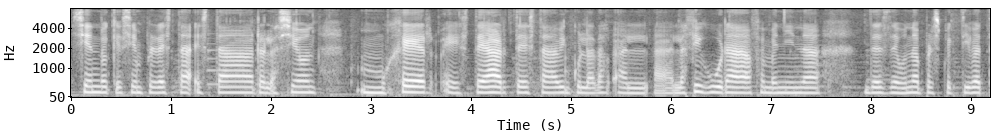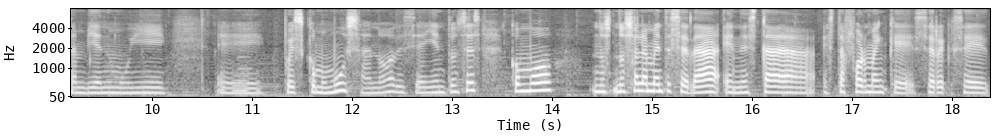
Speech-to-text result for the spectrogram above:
siendo que siempre esta, esta relación mujer, este arte está vinculada a la figura femenina desde una perspectiva también muy, eh, pues como musa, ¿no? Desde ahí. Entonces, ¿cómo no, solamente se da en esta, esta forma en que se, se,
